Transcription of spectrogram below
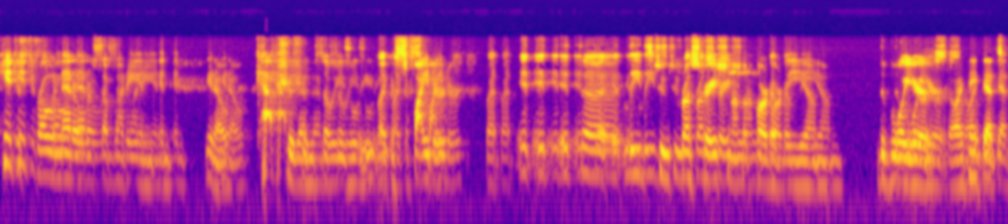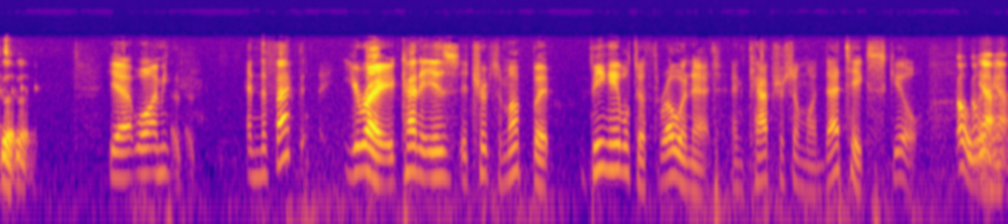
can't just throw a net over somebody and, and, and you know capture them so easily like a spider. But it it it, uh, it leads to frustration on the part of the um, the voyeurs. So I think that's good. Yeah, well, I mean, and the fact you're right, it kind of is, it trips them up, but being able to throw a net and capture someone, that takes skill. Oh, oh yeah.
